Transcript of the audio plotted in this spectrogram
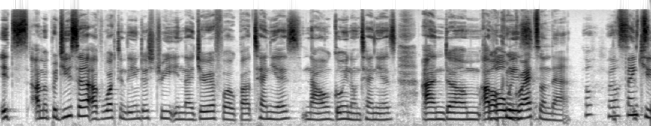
it's I'm a producer. I've worked in the industry in Nigeria for about 10 years now, going on 10 years. And um, I've well, always congrats on that. Oh, well, It's- thank it's you.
